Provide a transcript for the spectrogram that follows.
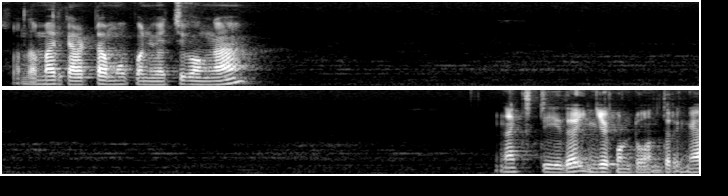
ஸோ இந்த மாதிரி கரெக்டாக மூவ் பண்ணி வச்சுக்கோங்க. நெக்ஸ்ட் இதை இங்கே கொண்டு வந்துடுங்க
